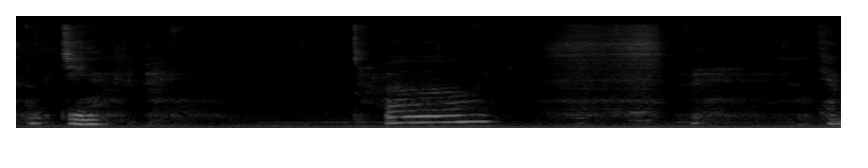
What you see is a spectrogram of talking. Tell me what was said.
ม จีนเอ้ยครับ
